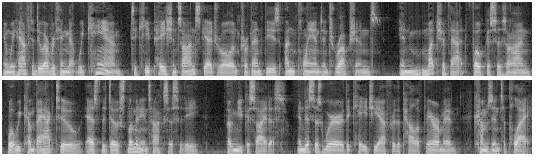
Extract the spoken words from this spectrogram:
and we have to do everything that we can to keep patients on schedule and prevent these unplanned interruptions. And much of that focuses on what we come back to as the dose limiting toxicity of mucositis. And this is where the KGF or the palifermin comes into play.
